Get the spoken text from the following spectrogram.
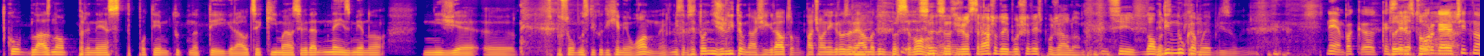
tako blazno prenesti potem tudi na te igralce, ki imajo seveda neizmerno nižje uh, sposobnosti, kot jih je imel on. Ne. Mislim, da to ni želitev naših igralcev, pač on je igral za Real Madrid, Barcelona. Sem, se že ustrašil, da je bo še res požalil. Edini nuka mu je blizu. Ne. Ne, ampak kaj To se res to, porga, je a- očitno.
